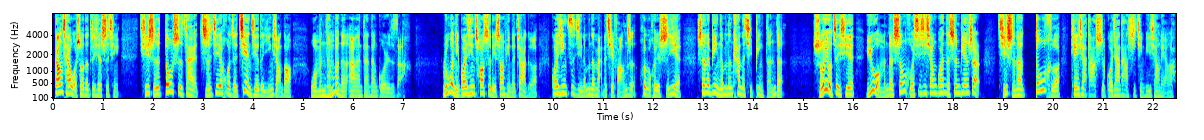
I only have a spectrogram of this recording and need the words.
刚才我说的这些事情，其实都是在直接或者间接的影响到我们能不能安安淡淡过日子啊。如果你关心超市里商品的价格，关心自己能不能买得起房子，会不会失业，生了病能不能看得起病等等，所有这些与我们的生活息息相关的身边事儿，其实呢，都和天下大事、国家大事紧密相连啊。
